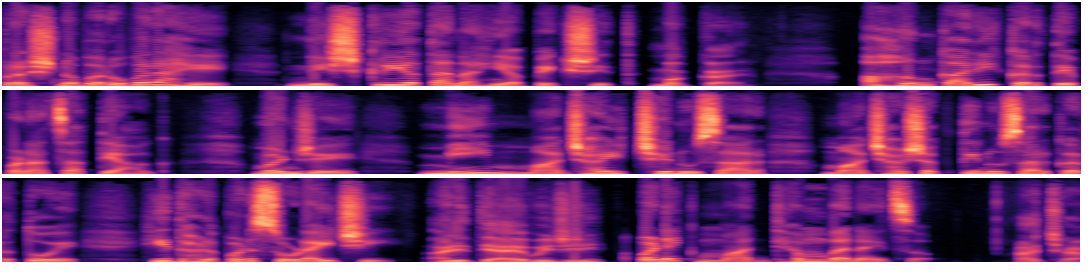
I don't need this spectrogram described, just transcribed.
प्रश्न बरोबर आहे. निष्क्रियता नाही अपेक्षित. मग काय? अहंकारी कर्तेपणाचा त्याग. म्हणजे मी माझ्या इच्छेनुसार माझ्या शक्तीनुसार करतोय ही धडपड सोडायची. आणि त्याऐवजी? पण एक माध्यम बनायचं. अच्छा.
